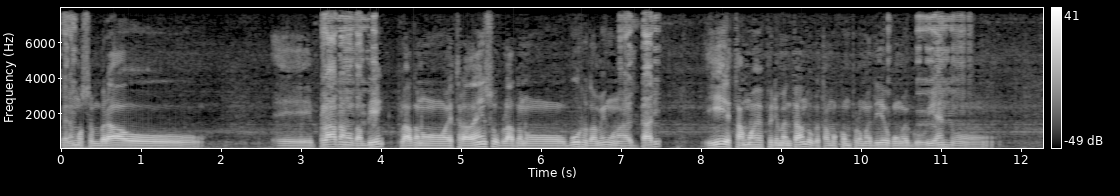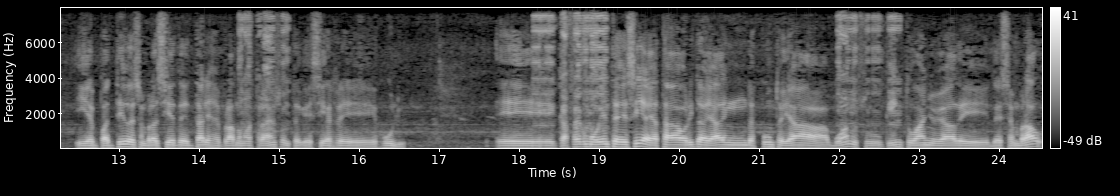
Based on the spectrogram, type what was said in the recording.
tenemos sembrado eh, plátano también, plátano extradenso, plátano burro también, una hectárea. Y estamos experimentando, que estamos comprometidos con el gobierno y el partido de sembrar 7 hectáreas de plátano extradenso antes que cierre julio. Eh, el café, como bien te decía, ya está ahorita ya en un despunte ya, bueno, su quinto año ya de, sembrado.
